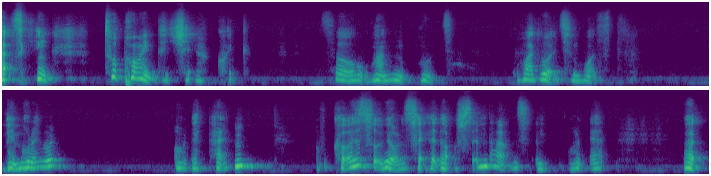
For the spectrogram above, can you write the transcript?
asking two points share quick. So one was what was most memorable all the time. Of course, we also had ups and downs and all that. But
